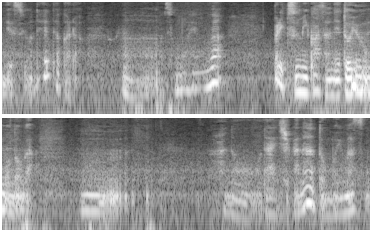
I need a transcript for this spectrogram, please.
んですよね。だから、うん、その辺はやっぱり積み重ねというものが、うん、あの大事かなと思いますの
